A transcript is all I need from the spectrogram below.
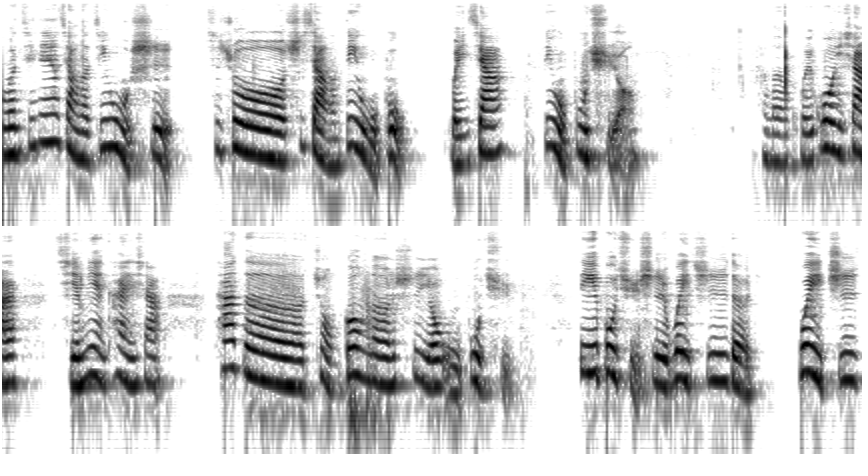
我们今天要讲的《精武士》是做是讲第五部《回家》第五部曲哦。我们回顾一下前面，看一下它的总共呢是有五部曲。第一部曲是未知的未知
